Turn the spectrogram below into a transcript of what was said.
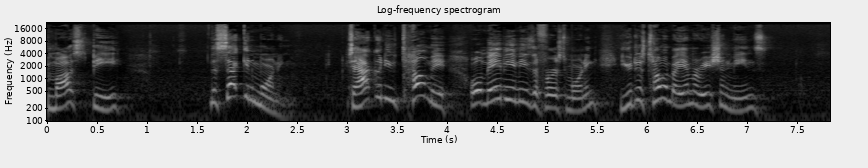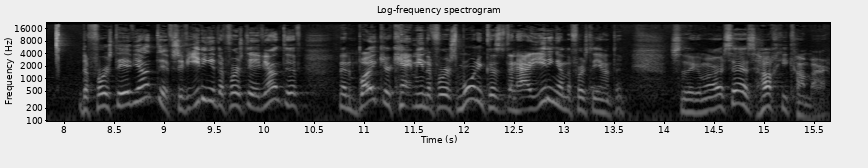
must be the second morning. So how could you tell me, well, maybe it means the first morning? You just told me by Yom Harishain means the first day of Yantif. So if you're eating it the first day of Yantif, then biker can't mean the first morning because then how are you eating on the first day of Yantif? So the Gemara says, Hachi Kamar.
